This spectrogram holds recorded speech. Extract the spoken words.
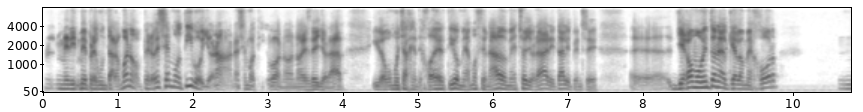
me, me preguntaron, bueno, pero ese motivo, yo no, no es emotivo, no, no es de llorar. Y luego mucha gente, joder, tío, me ha emocionado, me ha hecho llorar y tal. Y pensé, eh, llega un momento en el que a lo mejor, mm,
